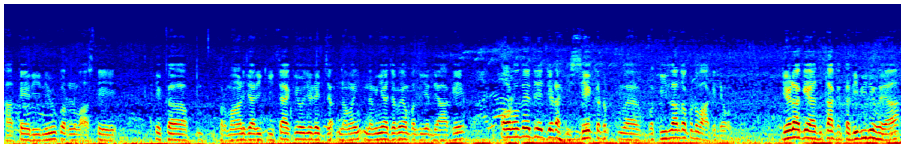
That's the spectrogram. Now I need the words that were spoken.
ਖਾਤੇ ਰੀਨਿਊ ਕਰਨ ਵਾਸਤੇ ਇੱਕ ਫਰਮਾਨ ਜਾਰੀ ਕੀਤਾ ਕਿ ਉਹ ਜਿਹੜੇ ਜ- ਨਵਾਂ, ਨਵੀਆਂ ਜਮ੍ਹਾਂ ਬੰਦੀਆਂ ਲਿਆ ਕੇ ਔਰ ਉਹਦੇ ਤੇ ਜਿਹੜਾ ਹਿੱਸੇ ਕਢ- ਵਕੀਲਾਂ ਤੋਂ ਕਢਵਾ ਕੇ ਲਿਆਉਣ। ਜਿਹੜਾ ਕਿ ਅੱਜ ਤੱਕ ਕਦੀ ਵੀ ਨਹੀਂ ਹੋਇਆ,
